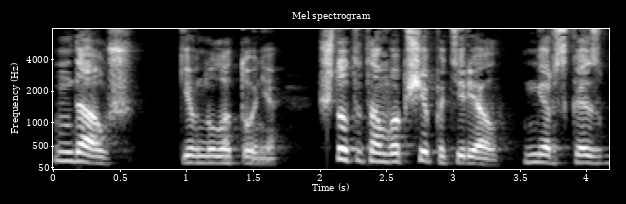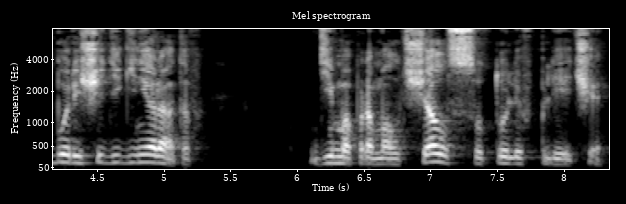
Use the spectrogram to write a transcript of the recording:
«Да уж», – кивнула Тоня. «Что ты там вообще потерял? Мерзкое сборище дегенератов». Дима промолчал, сутулив плечи.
